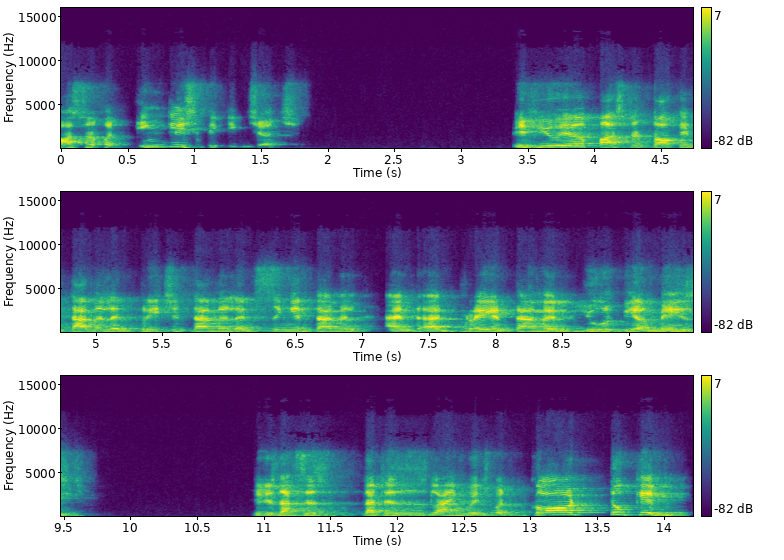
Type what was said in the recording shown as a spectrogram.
pastor of an English speaking church. If you hear pastor talk in Tamil and preach in Tamil and sing in Tamil and, and pray in Tamil, you will be amazed. Because that's his, that is his language. But God took him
